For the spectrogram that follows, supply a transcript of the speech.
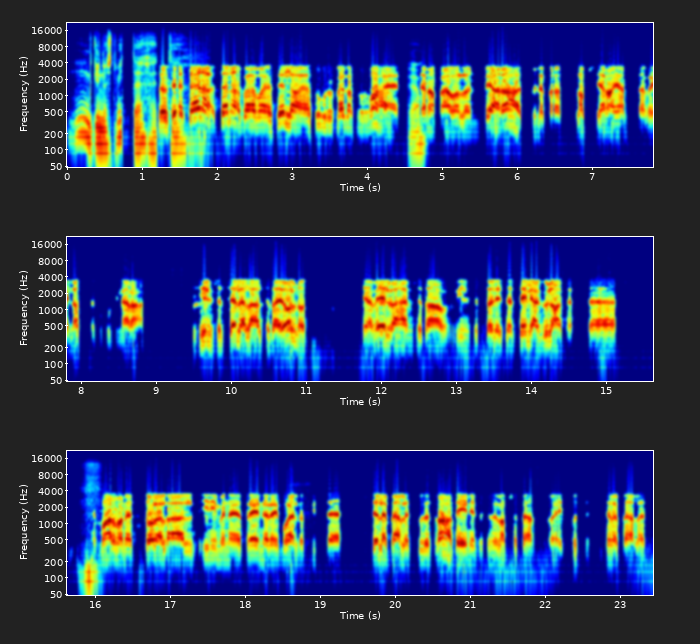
mm,. kindlasti mitte, jah et.... no see on täna, tänapäeva ja selle aja suur, väga suur vahe, et ja. tänapäeval on pearahad, mille pärast lapsi ära ei anta või ei lasta kuhugile ära. siis ilmselt sellel ajal seda ei olnud ja veel vähem seda ilmselt oli seal Seljakülas, et äh, et ma arvan, et tollel ajal inimene ja treener ei mõelnud mitte selle peale, et kuidas raha teenida selle lapse pealt, vaid mõtleski selle peale, et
